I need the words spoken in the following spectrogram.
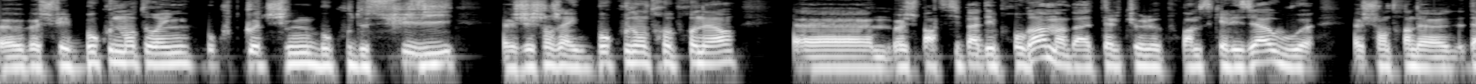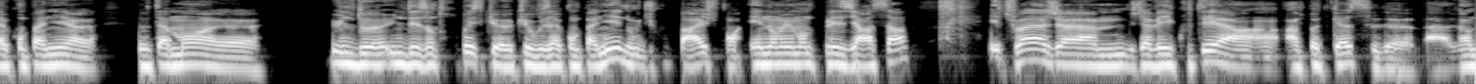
Bah, je fais beaucoup de mentoring, beaucoup de coaching, beaucoup de suivi. J'échange avec beaucoup d'entrepreneurs. Euh, bah, je participe à des programmes hein, bah, tels que le programme Scalesia où euh, je suis en train d'accompagner euh, notamment euh, une, de, une des entreprises que, que vous accompagnez. Donc du coup, pareil, je prends énormément de plaisir à ça. Et tu vois, j'avais écouté un, un, podcast de bah, l'un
